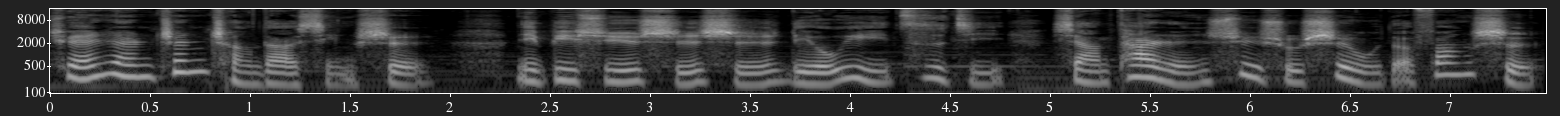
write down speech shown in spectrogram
全然真诚地行事。你必须时时留意自己向他人叙述事物的方式，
